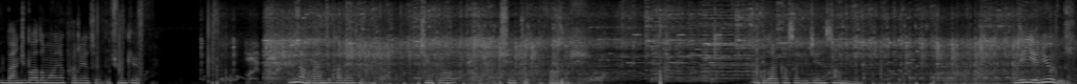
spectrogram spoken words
Bence bu adam oyuna para yatırdı. Çünkü bilmiyorum bence para yatırdı. Çünkü o şey teklif almış. O kadar kasabileceğini sanmıyorum. Ve yeniyoruz.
